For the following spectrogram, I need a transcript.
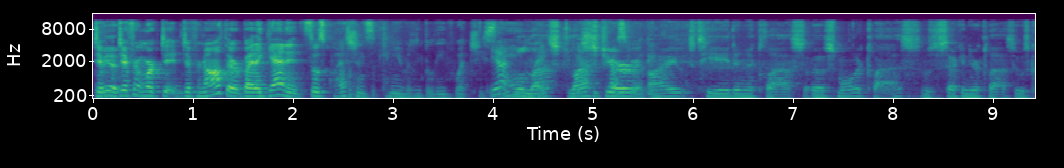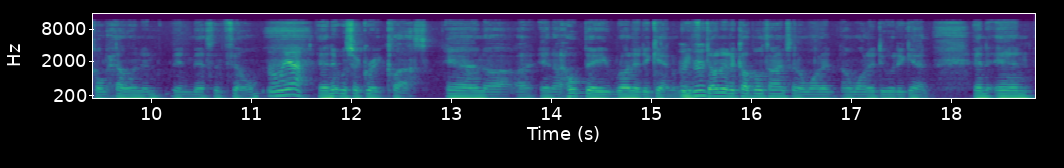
di- Yeah. different work, di- different author. But again, it's those questions: Can you really believe what she's Yeah. saying? Well, Like, last last year? I TA'd in a class, a smaller class. It was a second year class. It was called Helen in, in Myth and Film, oh, yeah. and it was a great class. And uh, I- and I hope they run it again. We've Mm-hmm. done it a couple of times, and I want to I want to do it again. And and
